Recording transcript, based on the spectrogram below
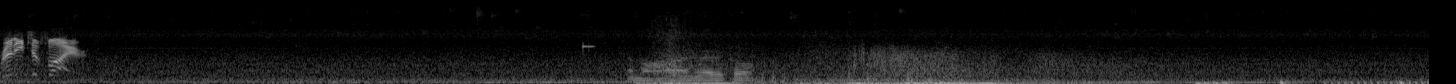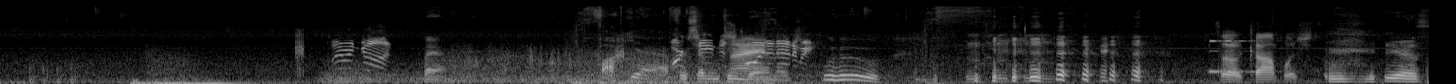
Ready to fire. come on, reticle. Clearing gun. Bam. Fuck yeah, Our for 17 damage. enemy. Woohoo. So accomplished. yes.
